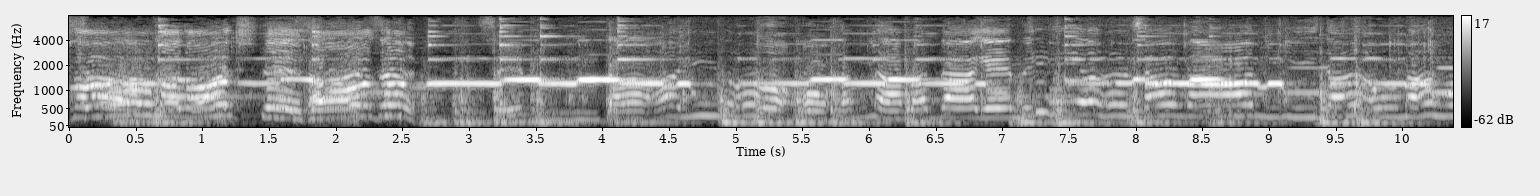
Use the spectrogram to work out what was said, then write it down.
さまだ来てささ仙台のお花だけにやさがみだおなご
